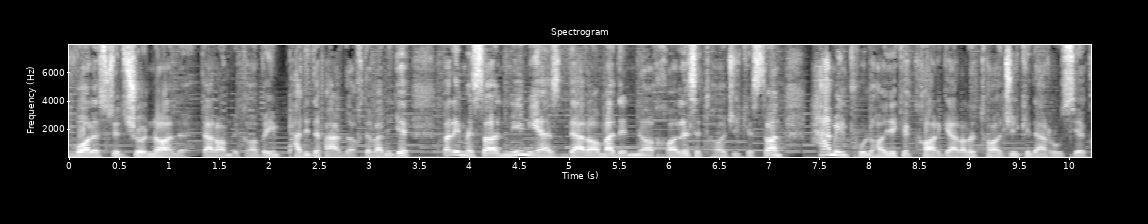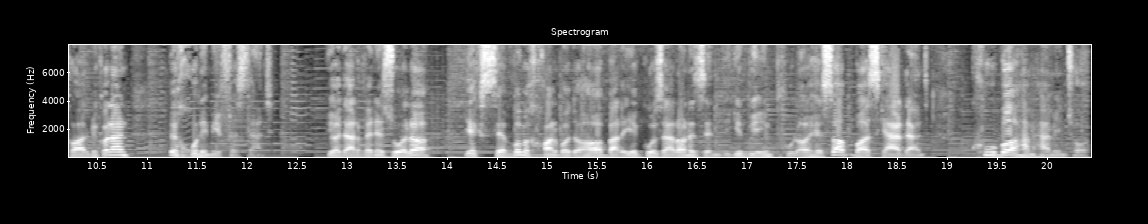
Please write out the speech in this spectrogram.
وال استریت جورنال در آمریکا به این پدیده پرداخته و میگه برای مثال نیمی از درآمد ناخالص تاجیکستان همین پولهایی که کارگران تاجیک در روسیه کار می‌کنن به خونه میفرستند. یا در ونزوئلا یک سوم خانواده ها برای گذران زندگی روی این پولها حساب باز کردند. کوبا هم همینطور.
